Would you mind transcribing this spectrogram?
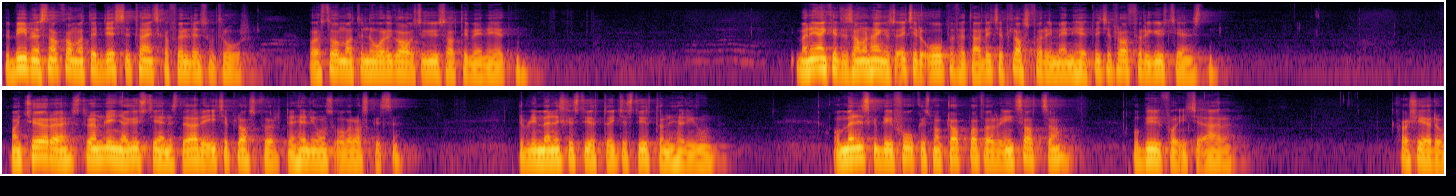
For Bibelen snakker om at disse tegn skal følge den som tror. Og det står om at nådegave som Gud satte i menigheten. Men i enkelte sammenhenger så er ikke det åpent for dette. Det er ikke plass for det i menigheten, det er ikke plass for det i gudstjenesten. Man kjører strømlinja gudstjeneste der det er ikke plass for Den hellige ånds overraskelse. Det blir menneskestyrt og ikke styrt av Den hellige ånd. Og mennesket blir i fokus, man klapper for innsatser, og Gud får ikke ære. Hva skjer da?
